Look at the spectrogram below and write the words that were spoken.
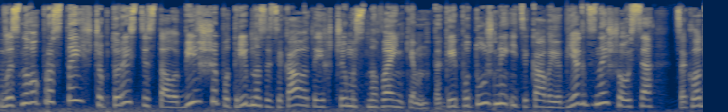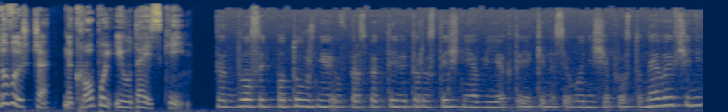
Висновок простий: щоб туристів стало більше, потрібно зацікавити їх чимось новеньким. Такий потужний і цікавий об'єкт знайшовся. Це кладовище, некрополь іудейський. Це досить потужні в перспективі туристичні об'єкти, які на сьогодні ще просто не вивчені.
